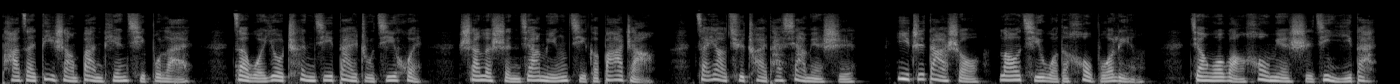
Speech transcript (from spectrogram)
趴在地上半天起不来。在我又趁机逮住机会扇了沈佳明几个巴掌，在要去踹他下面时，一只大手捞起我的后脖领。将我往后面使劲一带，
